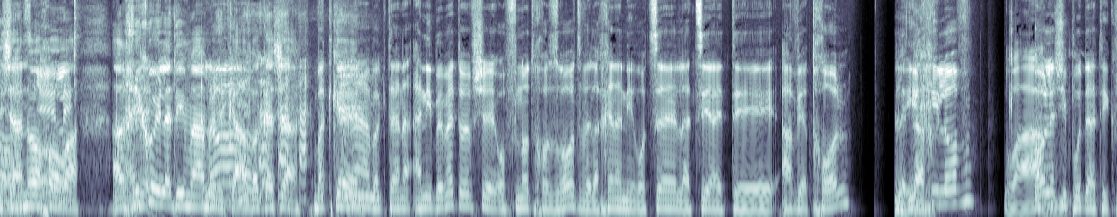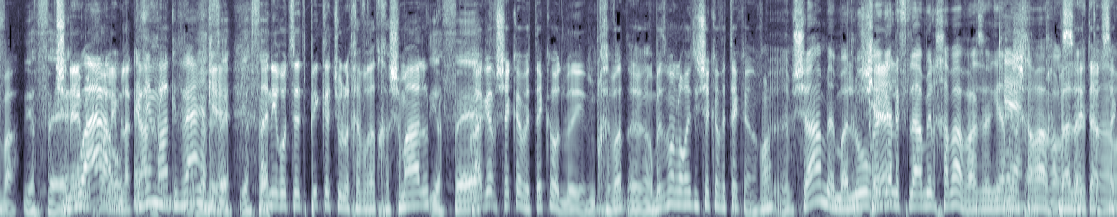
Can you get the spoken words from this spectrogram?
תשענו אחורה. הרחיקו ילדים מהמרקע. בבקשה. בקטנה. בקטנה. אני באמת אוהב שאופנות חוזרות, ולכן אני רוצה להציע את אה, אבי הטחול. לאיכילוב, וואו. או לשיפודי התקווה. יפה. שניהם וואו, יכולים איזה לקחת. מגוון. יפה, כן. יפה. אני רוצה את פיקאצ'ו לחברת חשמל. יפה. אגב, שקע ותקע עוד בחברת, הרבה זמן לא ראיתי שקע ותקע, נכון? הם שם, הם עלו כן. רגע לפני המלחמה, ואז הגיעה כן. המלחמה, ואז הייתה הפסקת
